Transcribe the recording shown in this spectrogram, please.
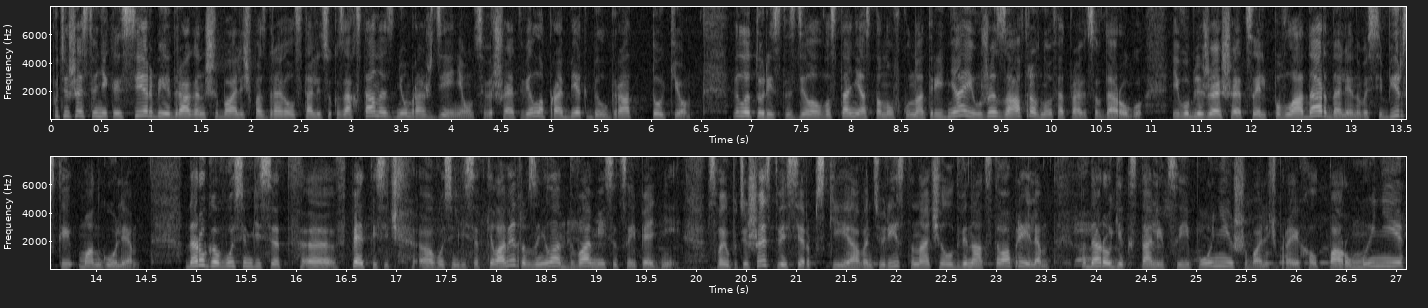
Путешественник из Сербии Драган Шибалич поздравил столицу Казахстана с днем рождения. Он совершает велопробег Белград-Токио. Велотурист сделал в Астане остановку на три дня и уже завтра вновь отправится в дорогу. Его ближайшая цель – Павлодар, далее Новосибирск и Монголия. Дорога 80, э, в 5080 километров заняла два месяца и пять дней. Свое путешествие сербский авантюрист начал 12 апреля. По дороге к столице Японии Шибалич проехал по Румынии,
